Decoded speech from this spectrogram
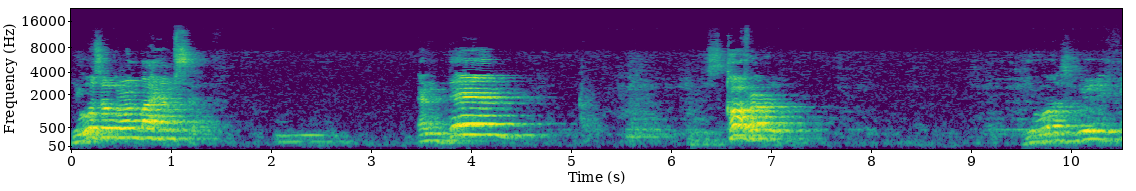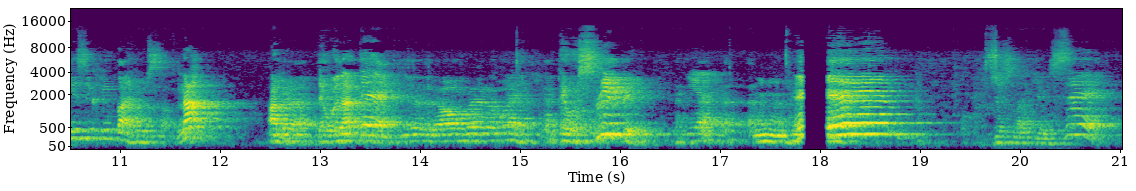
He was alone by himself. And then he discovered he was really physically by himself. Now, I mean, they were not there. Yeah, they all ran away. They were sleeping. Yeah, Mhm. And just like you said,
